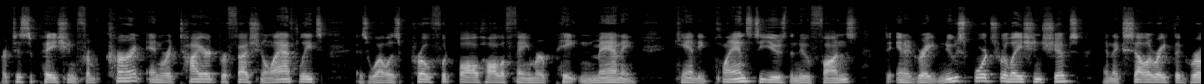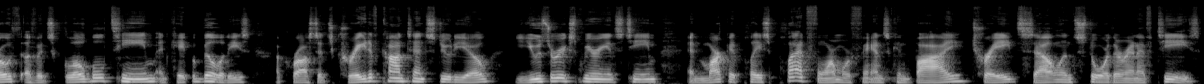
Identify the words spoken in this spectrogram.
participation from current and retired professional athletes, as well as Pro Football Hall of Famer Peyton Manning. Candy plans to use the new funds to integrate new sports relationships and accelerate the growth of its global team and capabilities across its creative content studio, user experience team, and marketplace platform where fans can buy, trade, sell, and store their NFTs.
